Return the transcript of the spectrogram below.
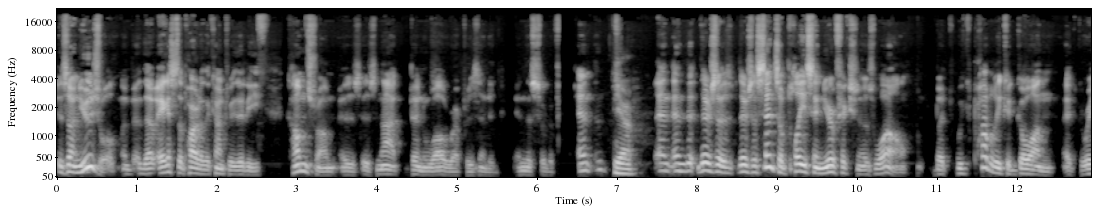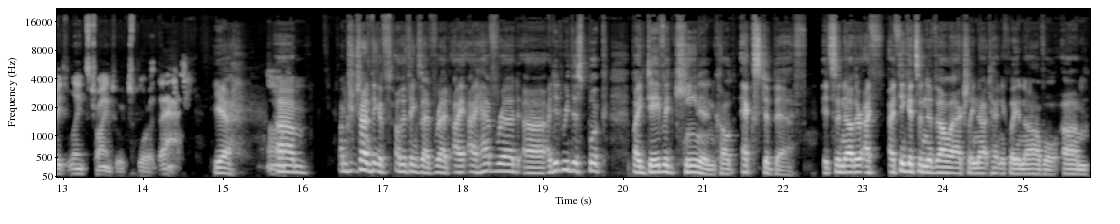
is unusual. I guess the part of the country that he comes from is has not been well represented in this sort of and yeah and and there's a there's a sense of place in your fiction as well but we probably could go on at great length trying to explore that yeah um, um, i'm just trying to think of other things i've read i, I have read uh, i did read this book by david keenan called Xstabeth it's another I, I think it's a novella actually not technically a novel um,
